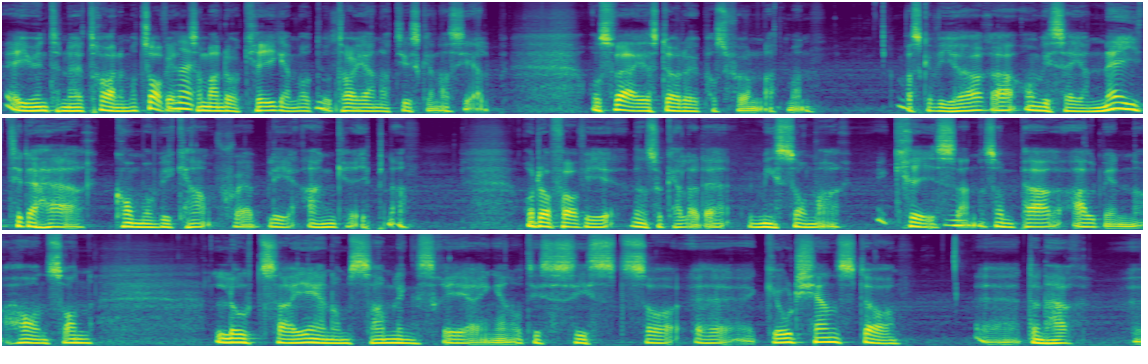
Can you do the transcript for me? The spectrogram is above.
är ju inte neutrala mot Sovjet Nej. som man då krigar mot och tar gärna tyskarnas hjälp. Och Sverige står då i positionen att man, vad ska vi göra? Om vi säger nej till det här kommer vi kanske bli angripna. Och då får vi den så kallade midsommarkrisen som Per Albin Hansson lotsar igenom samlingsregeringen och till sist så eh, godkänns då eh, den här eh,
